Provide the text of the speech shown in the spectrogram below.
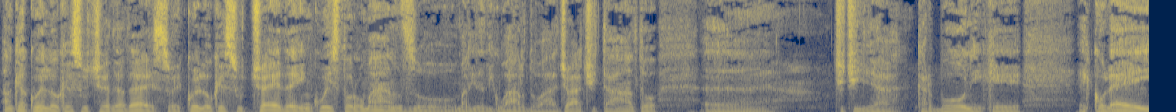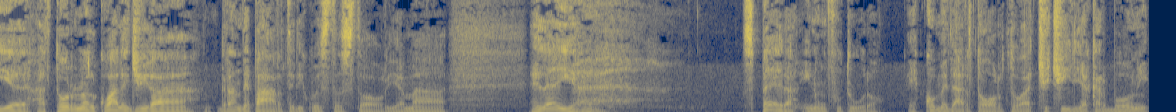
Anche a quello che succede adesso e quello che succede in questo romanzo, Marina Di Guardo ha già citato eh, Cecilia Carboni, che è colei eh, attorno al quale gira grande parte di questa storia, ma e lei eh, spera in un futuro è come dar torto a Cecilia Carboni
